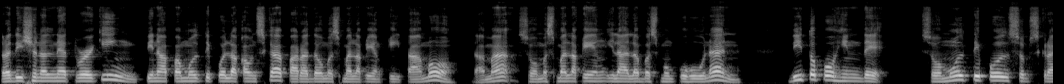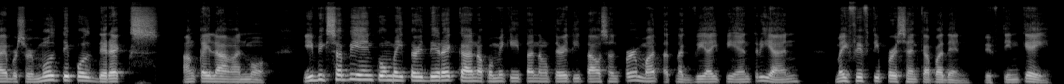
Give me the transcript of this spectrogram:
traditional networking, pinapa-multiple accounts ka para daw mas malaki ang kita mo. Tama? So, mas malaki ang ilalabas mong puhunan. Dito po hindi. So, multiple subscribers or multiple directs ang kailangan mo. Ibig sabihin, kung may third direct ka na kumikita ng 30,000 per month at nag-VIP entry yan, may 50% ka pa din, 15K.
